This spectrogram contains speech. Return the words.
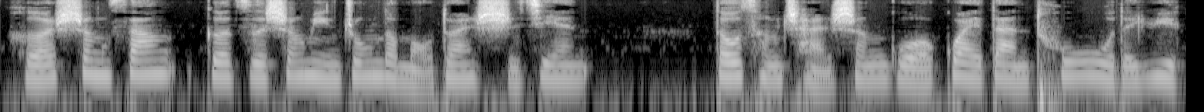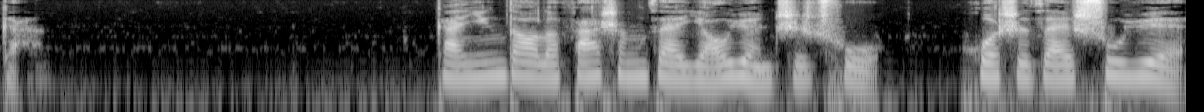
和圣桑各自生命中的某段时间，都曾产生过怪诞突兀的预感，感应到了发生在遥远之处，或是在数月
